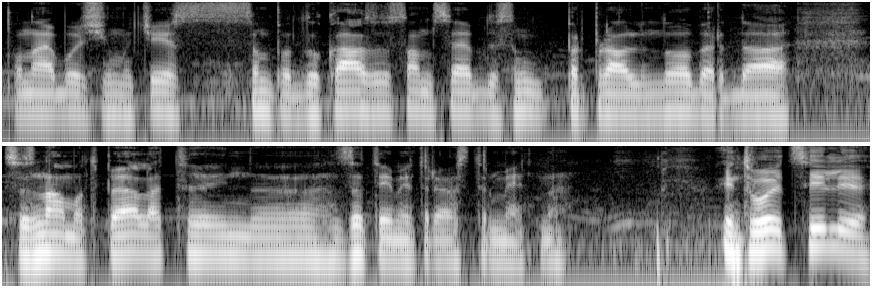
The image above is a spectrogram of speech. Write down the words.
po najboljših močeh. Sem pa dokazal sam sebi, da sem pripravljen dobro, da se znam odpeljati in za tem je treba stremeti. In tvoji cilji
